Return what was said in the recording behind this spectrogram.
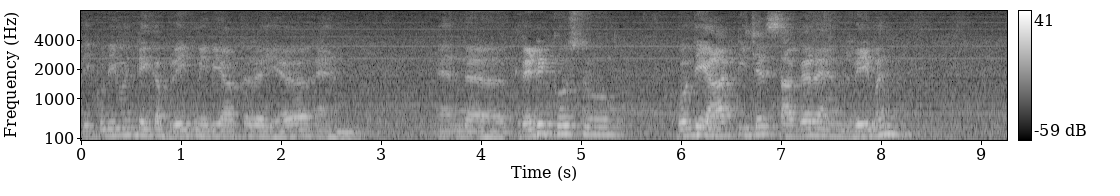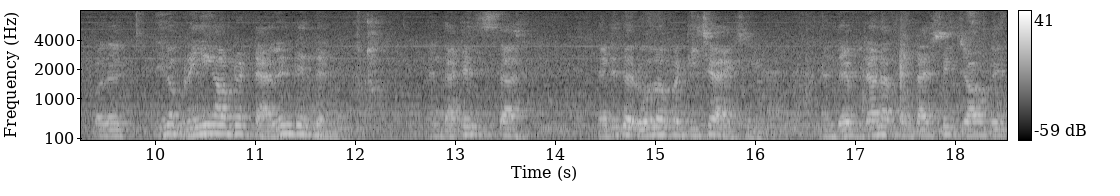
They could even take a break maybe after a year and and uh, credit goes to both the art teachers Sagar and Raymond for the you know bringing out the talent in them and that is uh, that is the role of a teacher actually and they've done a fantastic job in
